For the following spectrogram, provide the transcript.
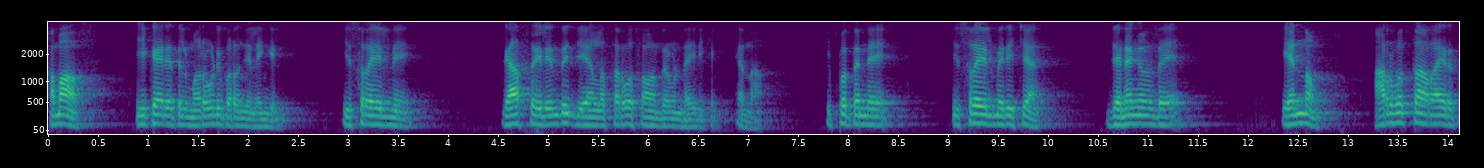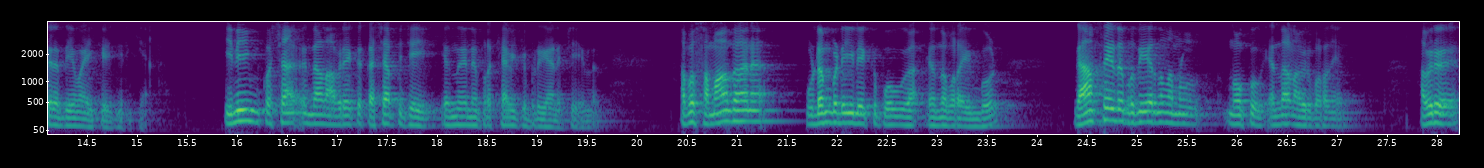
ഹമാസ് ഈ കാര്യത്തിൽ മറുപടി പറഞ്ഞില്ലെങ്കിൽ ഇസ്രായേലിനെ ഗാസയിൽ എന്തും ചെയ്യാനുള്ള സർവസ്വാതന്ത്ര്യം ഉണ്ടായിരിക്കും എന്നാണ്. ഇപ്പോൾ തന്നെ ഇസ്രായേൽ മരിച്ച ജനങ്ങളുടെ എണ്ണം അറുപത്താറായിരത്തിലധികമായി കഴിഞ്ഞിരിക്കുകയാണ്. ഇനിയും കശ എന്താണ് അവരെയൊക്കെ കശാപ്പ് ചെയ്യും എന്ന് തന്നെ പ്രഖ്യാപിക്കപ്പെടുകയാണ് ചെയ്യുന്നത്. അപ്പോൾ സമാധാന ഉടമ്പടിയിലേക്ക് പോവുക എന്ന് പറയുമ്പോൾ ഗാസയുടെ പ്രതികരണം നമ്മൾ നോക്കൂ എന്താണ് അവർ പറഞ്ഞത്? അവർ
